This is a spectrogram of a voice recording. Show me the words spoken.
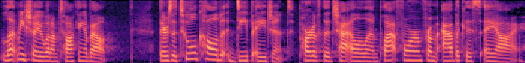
Let me show you what I'm talking about. There's a tool called Deep Agent, part of the Chat LLM platform from Abacus AI,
